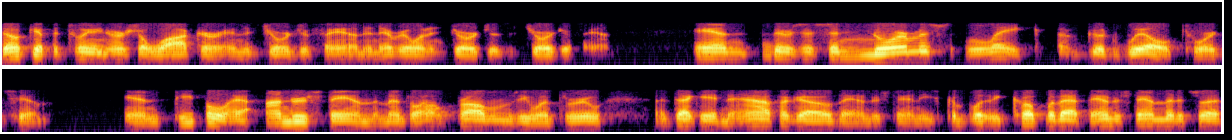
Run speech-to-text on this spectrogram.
don't get between Herschel Walker and a Georgia fan, and everyone in Georgia is a Georgia fan. And there's this enormous lake of goodwill towards him. And people ha- understand the mental health problems he went through a decade and a half ago. They understand he's completely coped with that. They understand that it's a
